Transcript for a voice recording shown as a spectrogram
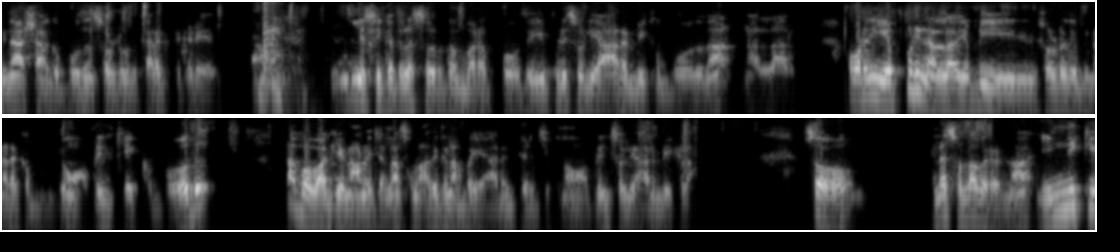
வினாஷ் ஆக போகுதுன்னு சொல்றது கரெக்ட் கிடையாது. கூடிய சீக்கிரத்துல சொர்க்கம் வரப்போகுது இப்படி சொல்லி ஆரம்பிக்கும் போதுதான் நல்லா இருக்கும். உடனே எப்படி நல்லா எப்படி சொல்றது எப்படி நடக்க முடியும் அப்படின்னு கேட்கும் போது நம்ம வாக்கிய நாலேஜ் எல்லாம் சொல்லலாம். அதுக்கு நம்ம யாரும் தெரிஞ்சுக்கணும் அப்படின்னு சொல்லி ஆரம்பிக்கலாம். சோ என்ன சொல்ல வரேன்னா இன்னைக்கு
